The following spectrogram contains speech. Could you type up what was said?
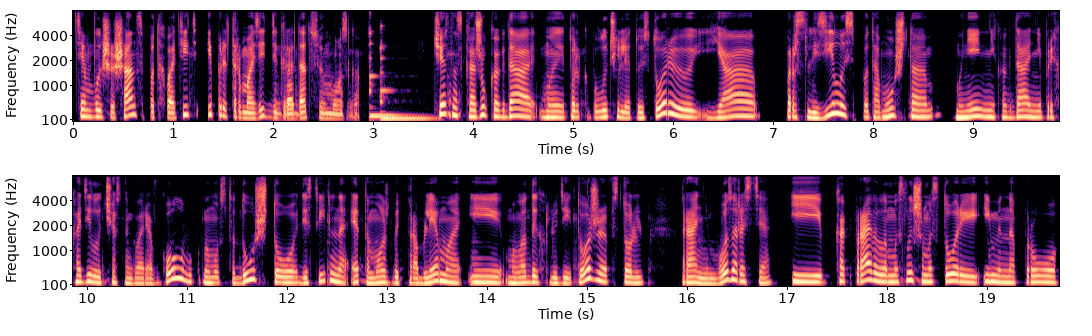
тем выше шанс подхватить и притормозить деградацию мозга. Честно скажу, когда мы только получили эту историю, я прослезилась, потому что мне никогда не приходило, честно говоря, в голову, к моему стыду, что действительно это может быть проблема и молодых людей тоже в столь раннем возрасте. И, как правило, мы слышим истории именно про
